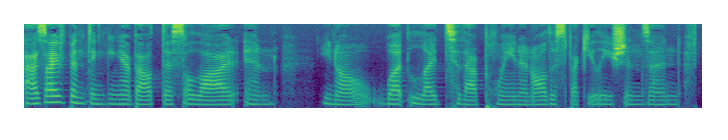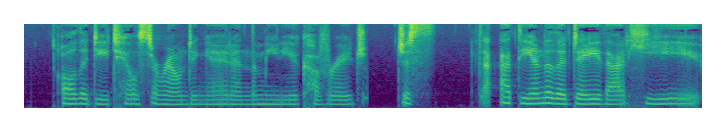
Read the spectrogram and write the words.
as I've been thinking about this a lot and you know what led to that point and all the speculations and all the details surrounding it and the media coverage. Just at the end of the day, that he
